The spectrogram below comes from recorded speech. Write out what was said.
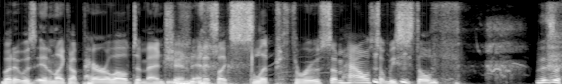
but it was in like a parallel dimension and it's like slipped through somehow. So we still. this is,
